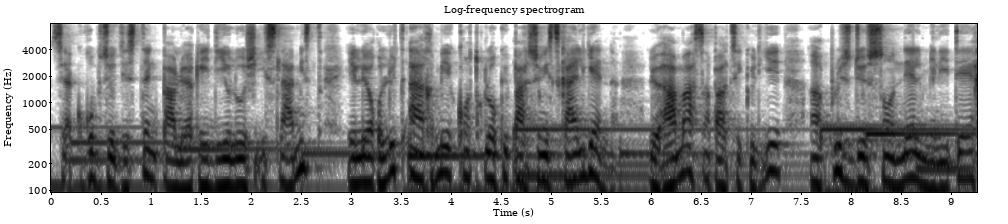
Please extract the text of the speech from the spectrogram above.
Ces groupes se distinguent par leur idéologie islamiste et leur lutte armée contre l'occupation israélienne. Le Hamas en particulier, en plus de son aile militaire,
